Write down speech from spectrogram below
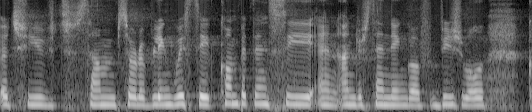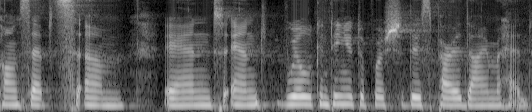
achieved some sort of linguistic competency and understanding of visual concepts. Um, and, and we'll continue to push this paradigm ahead.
